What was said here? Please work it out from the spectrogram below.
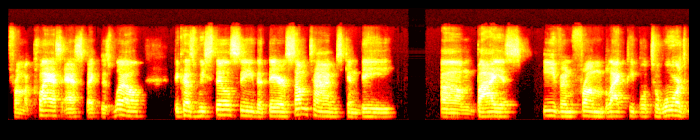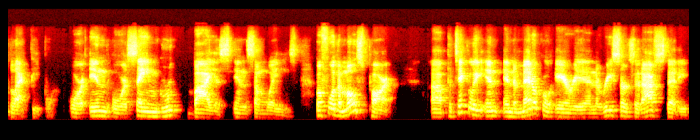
from a class aspect as well, because we still see that there sometimes can be um, bias even from Black people towards Black people, or in or same group bias in some ways. But for the most part, uh, particularly in, in the medical area and the research that I've studied,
